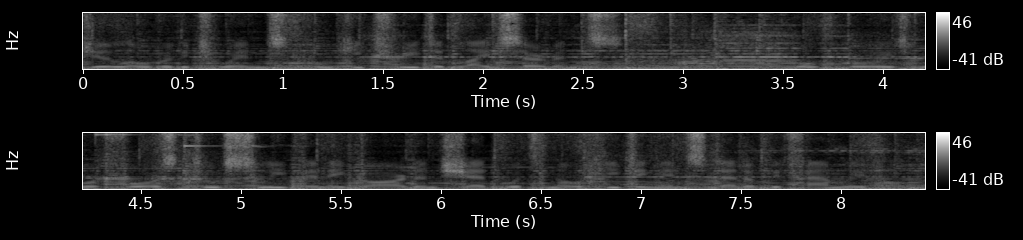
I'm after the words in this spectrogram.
Jill over the twins, whom he treated like servants. Both boys were forced to sleep in a garden shed with no heating instead of the family home.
